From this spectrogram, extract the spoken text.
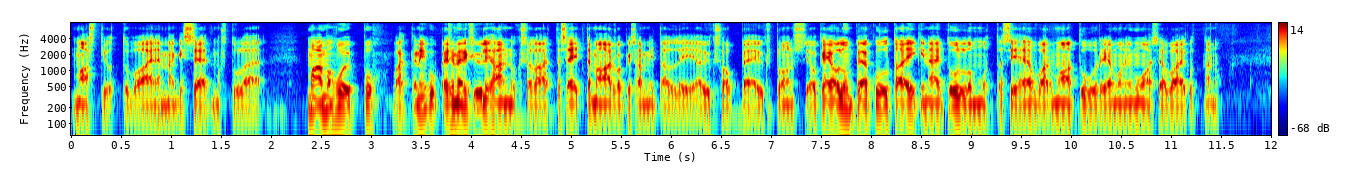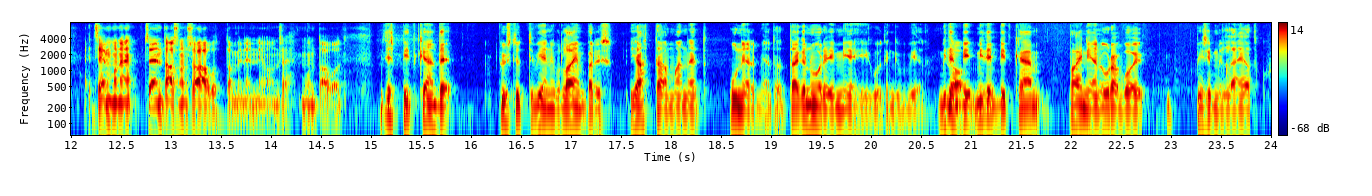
must-juttu, vaan enemmänkin se, että musta tulee – maailman huippu, vaikka niin kuin esimerkiksi ylihannuksella, että seitsemän arvokisamitallia ja yksi hoppea ja yksi pronssi. Okei, olympiakultaa ikinä ei tullut, mutta siihen on varmaan tuuri ja moni muu asia vaikuttanut. Että sen tason saavuttaminen niin on se mun tavoite. Miten pitkään te pystytte vielä niin lain parissa jahtaamaan näitä unelmia? Te olette aika nuoria miehiä kuitenkin vielä. Miten, no, pi, miten pitkään painijan ura voi pisimmillään jatkuu?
